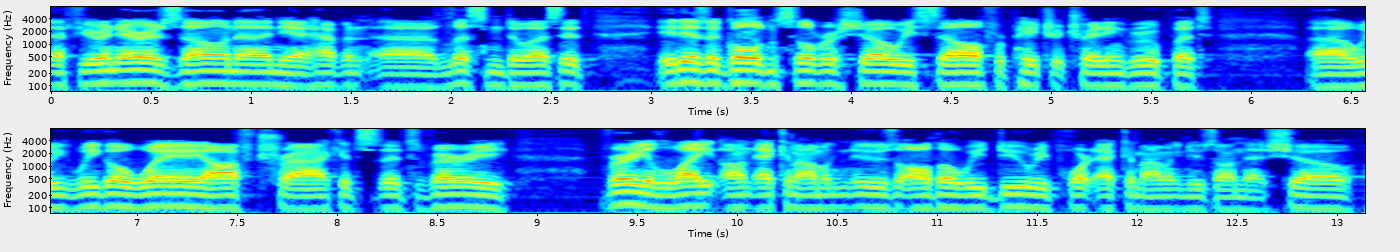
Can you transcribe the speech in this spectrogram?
If you're in Arizona and you haven't uh, listened to us, it it is a gold and silver show we sell for Patriot Trading Group, but uh, we we go way off track. It's it's very very light on economic news, although we do report economic news on that show.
